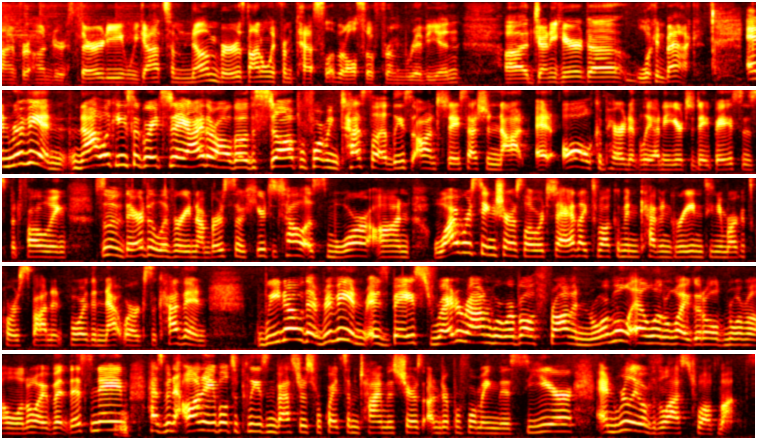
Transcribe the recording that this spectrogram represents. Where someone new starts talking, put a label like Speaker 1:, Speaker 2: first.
Speaker 1: time for under 30. We got some numbers, not only from Tesla, but also from Rivian. Uh, Jenny here, uh, looking back.
Speaker 2: And Rivian, not looking so great today either, although the still outperforming Tesla, at least on today's session, not at all comparatively on a year-to-date basis, but following some of their delivery numbers. So here to tell us more on why we're seeing shares lower today, I'd like to welcome in Kevin Green, Senior Markets Correspondent for the network. So Kevin, we know that Rivian is based right around where we're both from in Normal, Illinois, good old Normal, Illinois. But this name mm. has been unable to please investors for quite some time with shares underperforming this year and really over the last 12 months.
